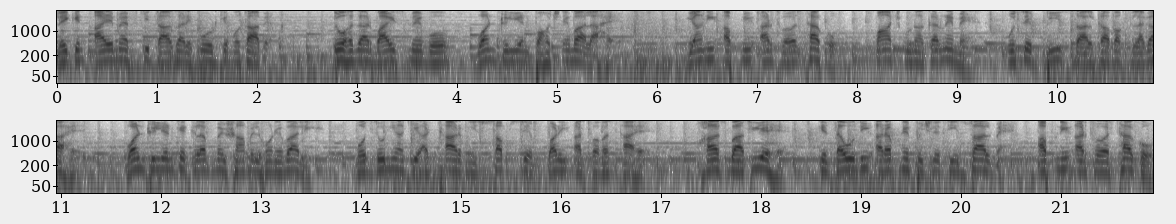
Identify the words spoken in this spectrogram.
लेकिन आईएमएफ की ताज़ा रिपोर्ट के मुताबिक 2022 में वो वन ट्रिलियन पहुँचने वाला है। यानी अपनी अर्थव्यवस्था को पाँच गुना करने में उसे 20 साल का वक्त लगा है। वन ट्रिलियन के क्लब में शामिल होने वाली वो दुनिया की अठारहवीं सबसे बड़ी अर्थव्यवस्था है। खास बात यह है कि सऊदी अरब ने पिछले तीन साल में अपनी अर्थव्यवस्था को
